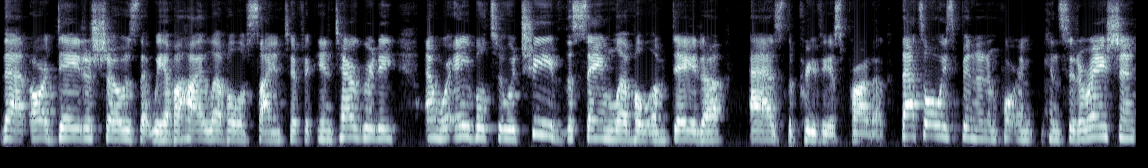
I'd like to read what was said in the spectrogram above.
that our data shows that we have a high level of scientific integrity and we're able to achieve the same level of data as the previous product. That's always been an important consideration.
